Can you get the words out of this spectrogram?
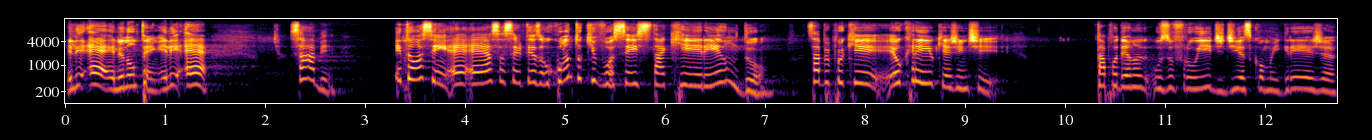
Ele é, ele não tem, ele é. Sabe? Então, assim, é, é essa certeza. O quanto que você está querendo. Sabe, porque eu creio que a gente está podendo usufruir de dias como igreja,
